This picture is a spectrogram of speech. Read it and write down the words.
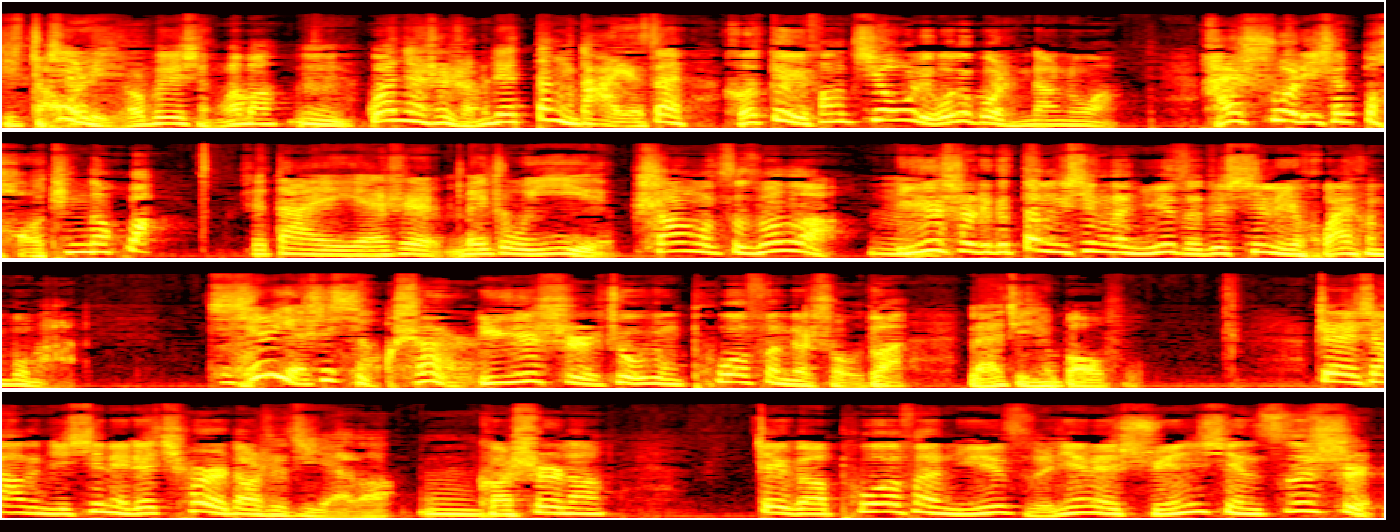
你找个理由不就行了吗？嗯，关键是什么？这邓大爷在和对方交流的过程当中啊，还说了一些不好听的话。这大爷也是没注意，伤了自尊了，嗯于是这个邓姓的女子就心里怀恨不满，这其实也是小事儿。于是就用泼粪的手段来进行报复。这下子你心里这气儿倒是解了，嗯，可是呢，这个泼粪女子因为寻衅滋事，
